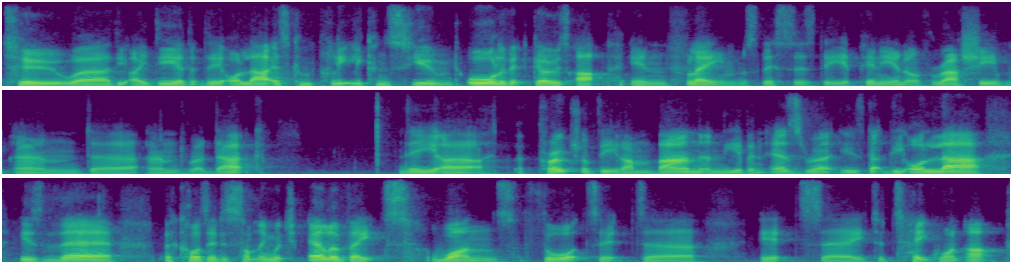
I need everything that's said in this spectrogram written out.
to uh, the idea that the olah is completely consumed. All of it goes up in flames. This is the opinion of Rashi and, uh, and Radak. The uh, approach of the Ramban and the Ibn Ezra is that the olah is there because it is something which elevates one's thoughts. It, uh, it's a, to take one up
